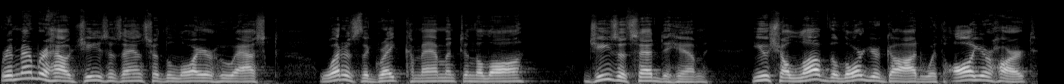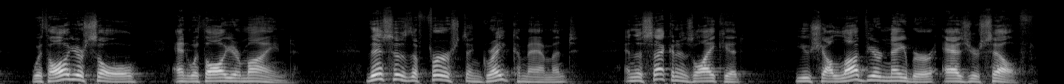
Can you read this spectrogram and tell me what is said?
Remember how Jesus answered the lawyer who asked, What is the great commandment in the law? Jesus said to him, You shall love the Lord your God with all your heart, with all your soul, and with all your mind. This is the first and great commandment, and the second is like it you shall love your neighbor as yourself.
